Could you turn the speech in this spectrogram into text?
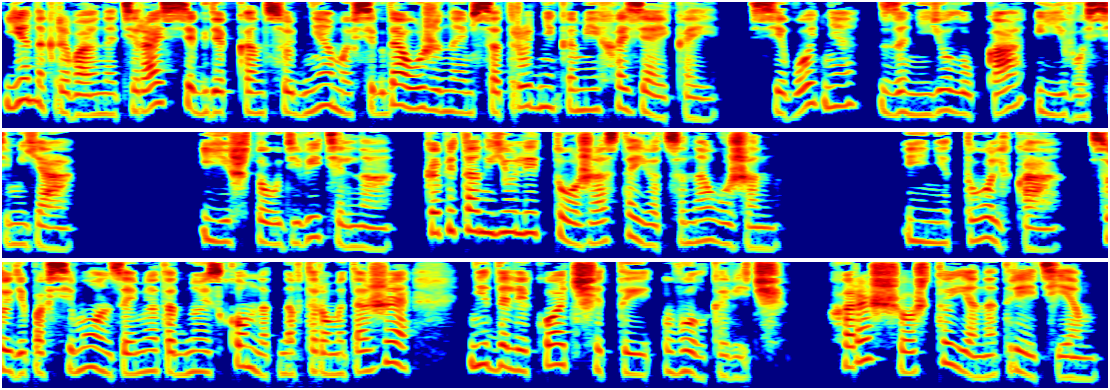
Я накрываю на террасе, где к концу дня мы всегда ужинаем с сотрудниками и хозяйкой. Сегодня за нее Лука и его семья. И, что удивительно, капитан Юлий тоже остается на ужин. И не только. Судя по всему, он займет одну из комнат на втором этаже, недалеко от щиты Волкович. Хорошо, что я на третьем.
